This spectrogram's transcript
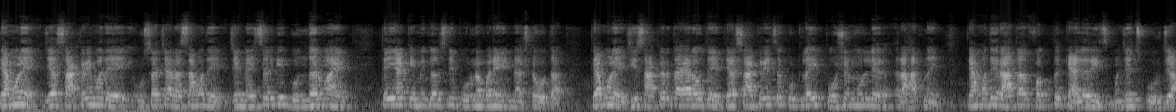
त्यामुळे ज्या साखरेमध्ये उसाच्या रसामध्ये जे नैसर्गिक गुणधर्म आहेत ते या केमिकल्सने पूर्णपणे नष्ट होतात. त्यामुळे जी साखर तयार होते त्या साखरेचं कुठलंही पोषण मूल्य राहत नाही. त्यामध्ये राहतात फक्त कॅलरीज म्हणजेच ऊर्जा.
